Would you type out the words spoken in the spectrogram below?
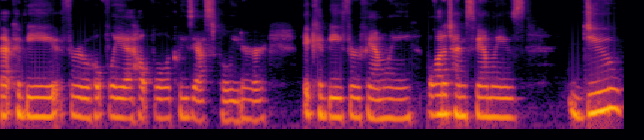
that could be through hopefully a helpful ecclesiastical leader it could be through family. A lot of times, families do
